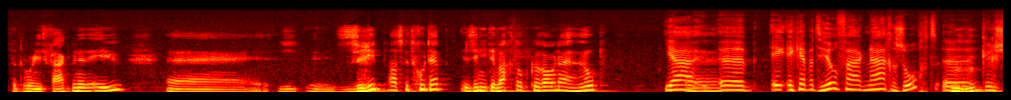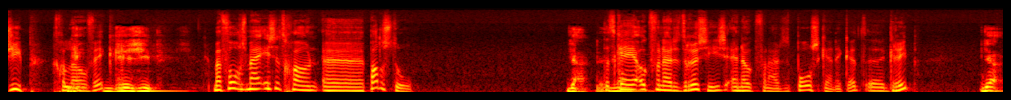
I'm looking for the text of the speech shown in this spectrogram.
Dat hoor je niet vaak binnen de EU. Uh, Zriep, als ik het goed heb, is er niet te wachten op corona-hulp. Ja, uh, ik, ik, heb het heel vaak nagezocht. Uh. Grzyb, geloof ik. Grzyb. Maar volgens mij is het gewoon paddenstoel. Ja, dat ken je ook vanuit het Russisch en ook vanuit het Pools ken ik het. griep. Ja,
